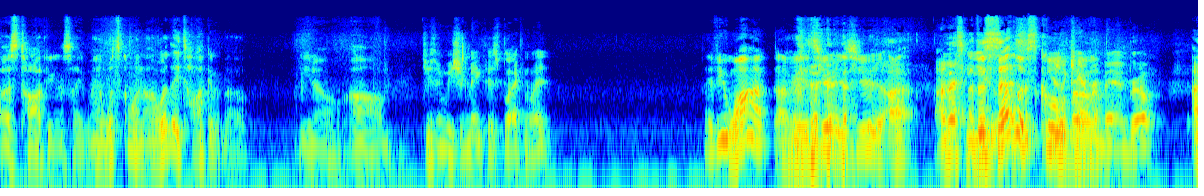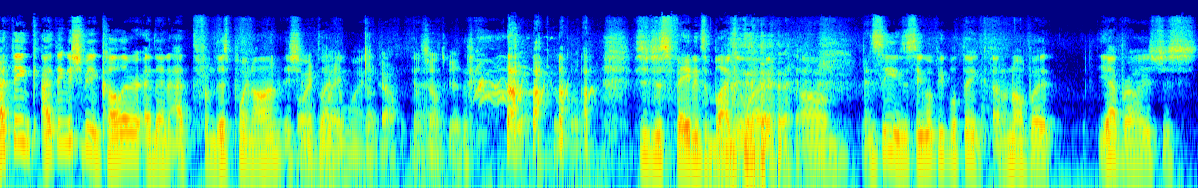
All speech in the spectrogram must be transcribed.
us talking. It's like, man, what's going on? What are they talking about? You know, um, Do you think we should make this black and white? if you want, I mean, it's your, it's your. I, I'm asking The you. set looks cool, You're the bro. cameraman, bro. I think, I think it should be in color, and then at from this point on, it should be black and white. Okay, that Yeah. sounds good. Cool, cool, cool. should just fade into black and white, um, and see, see what people think. I don't know, but yeah, bro, it's just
